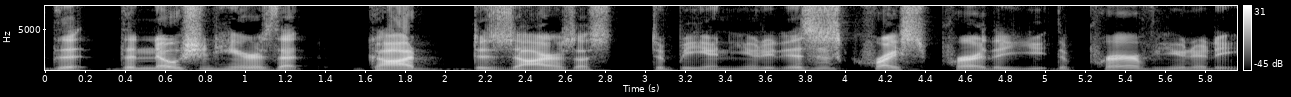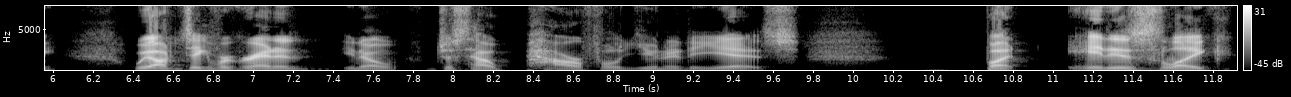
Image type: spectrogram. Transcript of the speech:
the the notion here is that God desires us to be in unity. This is Christ's prayer, the the prayer of unity. We often take for granted, you know, just how powerful unity is, but it is like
